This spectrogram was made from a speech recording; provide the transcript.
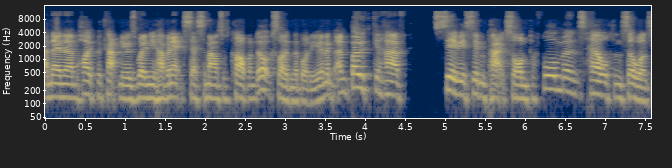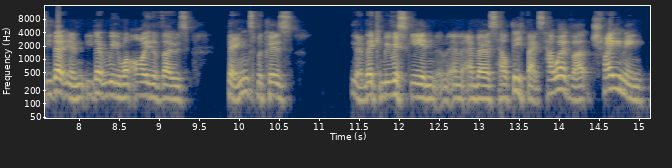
And then um, hypercapnia is when you have an excess amount of carbon dioxide in the body, and and both can have serious impacts on performance, health, and so on. So you don't you know you don't really want either of those things because you know they can be risky and, and, and various health effects. However, training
